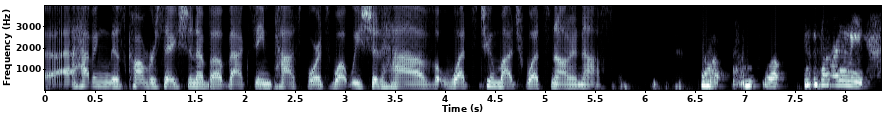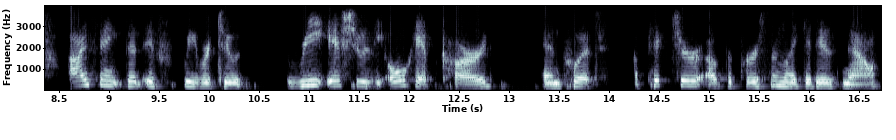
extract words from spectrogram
uh, having this conversation about vaccine passports, what we should have, what's too much, what's not enough? Well, well pardon me. I think that if we were to reissue the OHIP card and put a picture of the person like it is now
